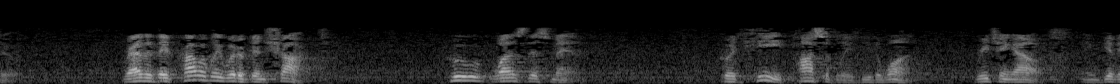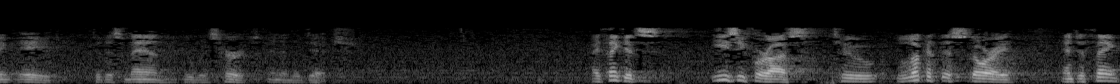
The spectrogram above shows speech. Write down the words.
to. Rather, they probably would have been shocked. Who was this man? Could he possibly be the one reaching out and giving aid to this man who was hurt and in the ditch? I think it's easy for us to look at this story and to think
